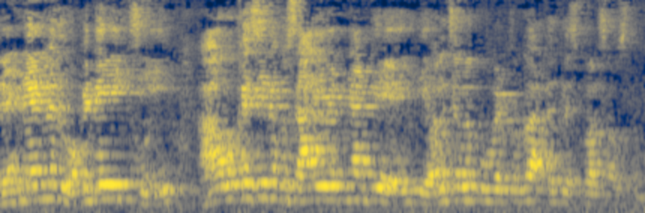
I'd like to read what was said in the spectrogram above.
రెండేళ్ళది ఒకటే ఇచ్చి ఆ ఒక్క చీరకు సారీ పెట్టినా అంటే ఇది ఎవరి చెవులు పువ్వు పెట్టుడో అర్థం చేసుకోవాల్సిన అవసరం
